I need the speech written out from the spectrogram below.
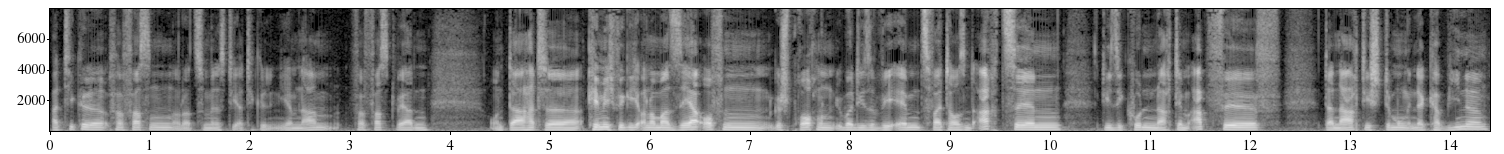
Artikel verfassen oder zumindest die Artikel in ihrem Namen verfasst werden. Und da hatte Kimmich wirklich auch nochmal sehr offen gesprochen über diese WM 2018, die Sekunden nach dem Abpfiff, danach die Stimmung in der Kabine.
